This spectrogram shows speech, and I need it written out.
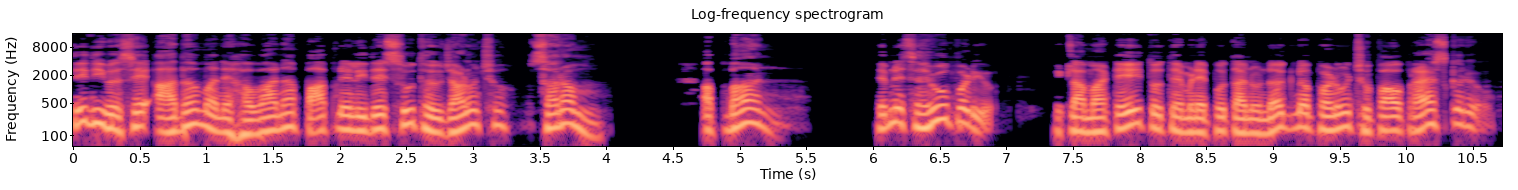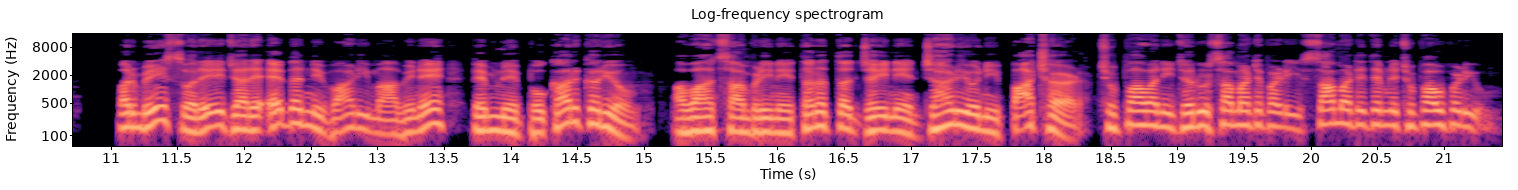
તે દિવસે આદમ અને હવાના પાપને લીધે શું થયું જાણો છો? શરમ, અપમાન. તેમને સહેવું પડ્યું. એટલા માટે તો તેમણે પોતાનું નગ્નપણું છુપાવવા પ્રયાસ કર્યો. પરમેશ્વરે જ્યારે એદનની વાડીમાં આવીને તેમને પોકાર કર્યો, અવાજ સાંભળીને તરત જ જઈને ઝાડીઓની પાછળ છુપાવવાની જરૂર શા માટે પડી? શા માટે તેમને છુપાવવું પડ્યું?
